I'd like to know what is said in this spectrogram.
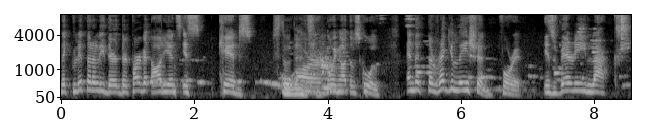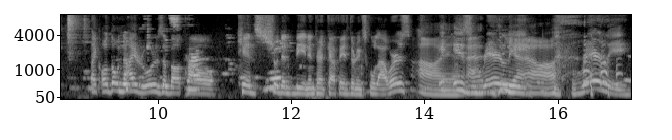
Like literally their their target audience is kids who are going out of school. And that the regulation for it is very lax. Like although NAI rules about how kids shouldn't be in internet cafes during school hours, Ah, it yeah. is rarely yeah, ah. rarely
